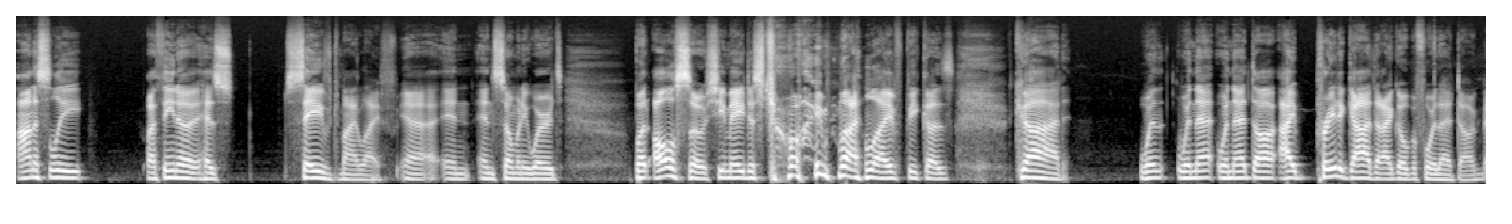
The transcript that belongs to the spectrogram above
honestly, Athena has saved my life uh, in in so many words. But also, she may destroy my life because, God, when when that when that dog, I pray to God that I go before that dog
